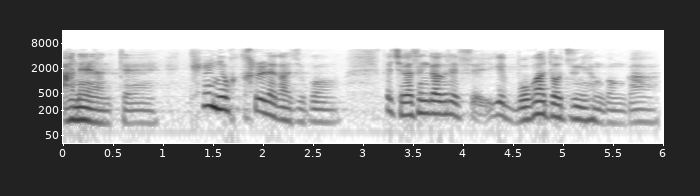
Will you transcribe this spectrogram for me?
아내한테 괜히 화를 내가지고 제가 생각을 했어요. 이게 뭐가 더 중요한 건가?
